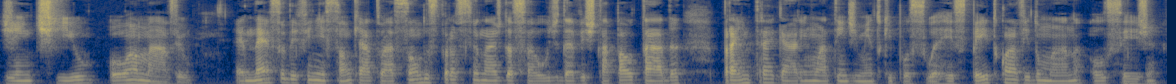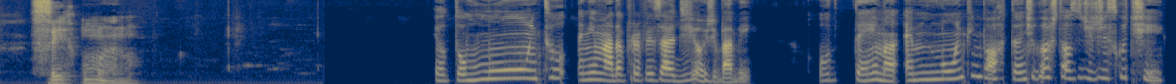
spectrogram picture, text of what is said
gentil ou amável. É nessa definição que a atuação dos profissionais da saúde deve estar pautada para entregarem um atendimento que possua respeito com a vida humana, ou seja, ser humano. Eu tô muito animada para o episódio de hoje, Babi. O tema é muito importante e gostoso de discutir.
